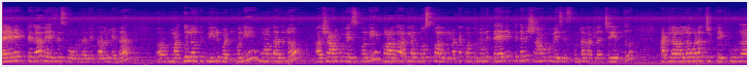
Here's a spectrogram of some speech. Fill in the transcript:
డైరెక్ట్గా వేసేసుకోకూడదండి తల మీద. మగ్గులోకి నీళ్ళు పట్టుకొని మోతాదులో ఆ షాంపూ వేసుకొని బాగా అట్లా పోసుకోవాలన్నమాట. కొంతమంది డైరెక్ట్గానే షాంపు షాంపూ వేసేసుకుంటారు. అట్లా చేయొద్దు. అట్లా వల్ల కూడా జుట్టు ఎక్కువగా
